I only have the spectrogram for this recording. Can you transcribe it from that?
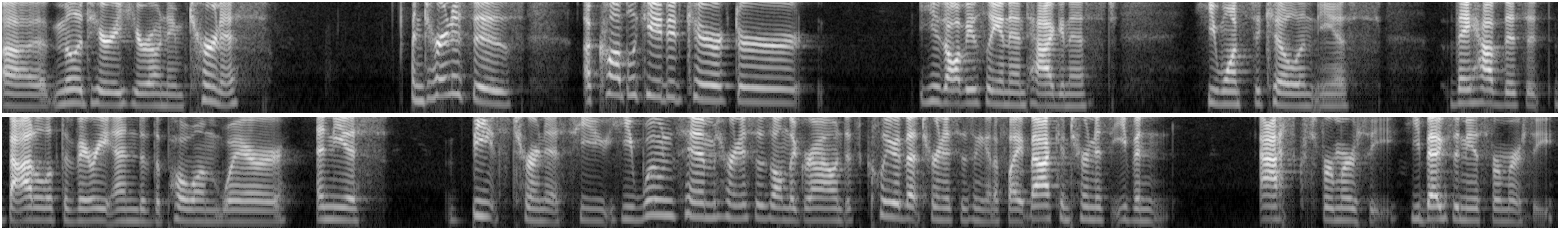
uh, military hero named Turnus. And Turnus is a complicated character. He's obviously an antagonist. He wants to kill Aeneas. They have this battle at the very end of the poem where Aeneas beats Turnus. He he wounds him. Turnus is on the ground. It's clear that Turnus isn't going to fight back, and Turnus even asks for mercy. He begs Aeneas for mercy.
